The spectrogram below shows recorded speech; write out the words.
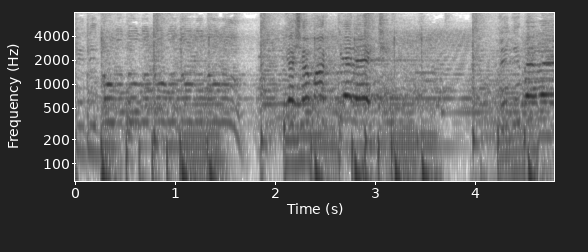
Dedi dolu dolu dolu dolu dolu yaşamak gerek. Dedim evet,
